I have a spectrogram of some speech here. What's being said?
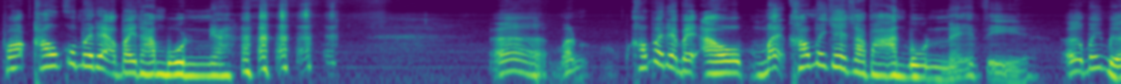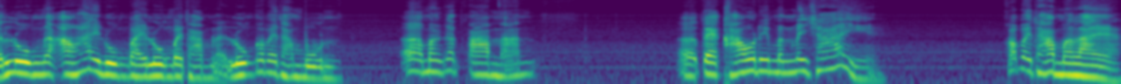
เพราะเขาก็ไม่ได้เอาไปทำบุญไงเออ มัน เขาไม่ได้ไปเอาไม่เขาไม่ใช่สะพานบุญในเอฟซีเออไม่เหมือนลุงนะเอาให้ลุงไปลุงไปทำอะไรลุงก็ไปทำบุญ เออ มันก็ตามนั้น เออ แต่เขานี่มันไม่ใช่ เขาไปทำอะไรอะ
